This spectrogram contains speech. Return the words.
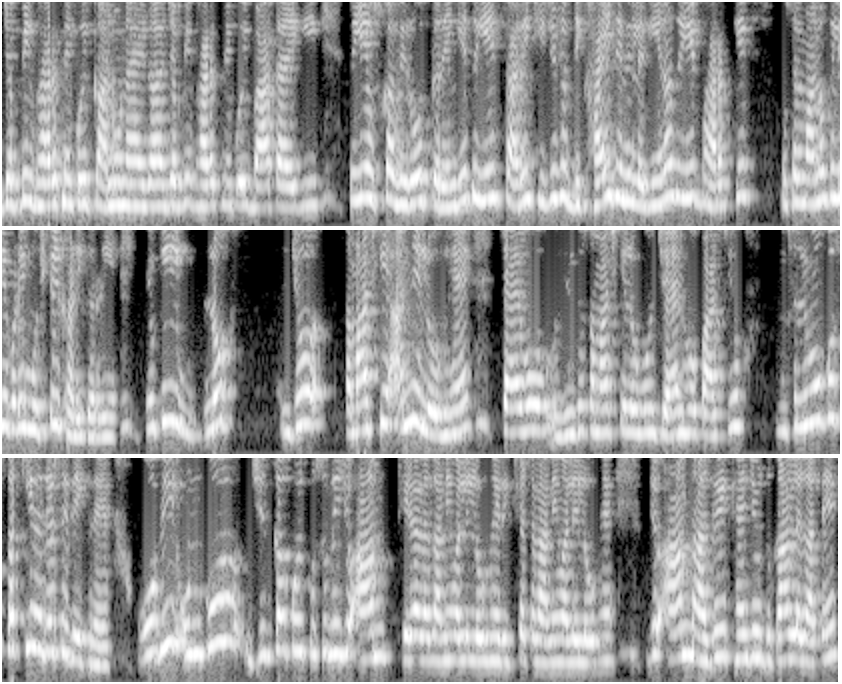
जब भी भारत में कोई कानून आएगा, जब भी भारत में कोई बात आएगी तो ये उसका विरोध करेंगे। तो ये सारी चीज़ें जो दिखाई देने लगी है ना तो ये भारत के मुसलमानों के लिए बड़ी मुश्किल खड़ी कर रही है। क्योंकि लोग जो समाज के अन्य लोग हैं, चाहे वो हिंदू समाज के लोग हों, जैन हो, पारसी हो मुस्लिमों को सक की नज़र से देख रहे हैं। वो भी उनको, जिनका कोई कसूर नहीं, जो आम ठेला लगाने वाले लोग हैं, रिक्शा चलाने वाले लोग हैं, जो आम नागरिक हैं, जो दुकान लगाते हैं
